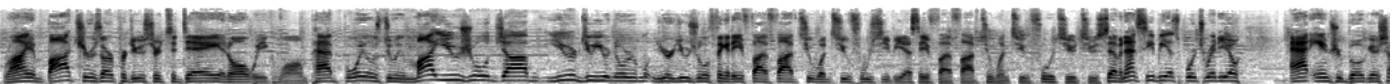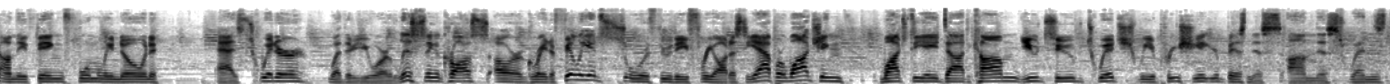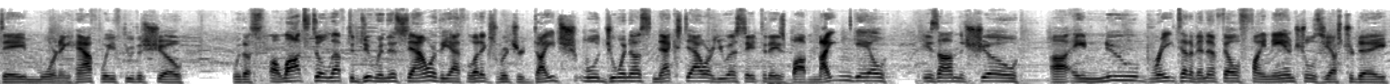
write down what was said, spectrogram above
Ryan Botcher is our producer today and all week long. Pat Boyle's doing my usual job. You do your normal, your usual thing at 855-212-4CBS, 855-212-4227 at CBS Sports Radio, at Andrew Bogusch on the thing formerly known as Twitter, whether you are listening across our great affiliates or through the free Audacy app or watching watchda.com, YouTube, Twitch. We appreciate your business on this Wednesday morning, halfway through the show. With us, a lot still left to do in this hour, the Athletic's Richard Deitsch will join us next hour. USA Today's Bob Nightingale is on the show. Uh, a new breakdown of NFL financials yesterday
